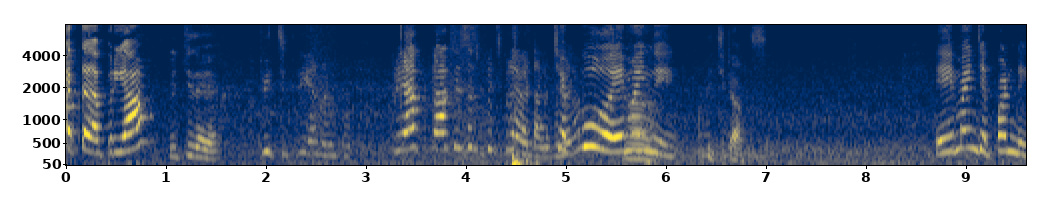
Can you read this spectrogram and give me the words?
చెప్తాది ప్రియా పిచ్చిదే. పిచ్చి ప్రియా అంట ప్రియా టాక్సిస్ పిచ్చి ప్రియా పెట్టాలి చెప్పు ఏమైంది? పిచ్చి టాక్స్ ఏమైంది చెప్పండి.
